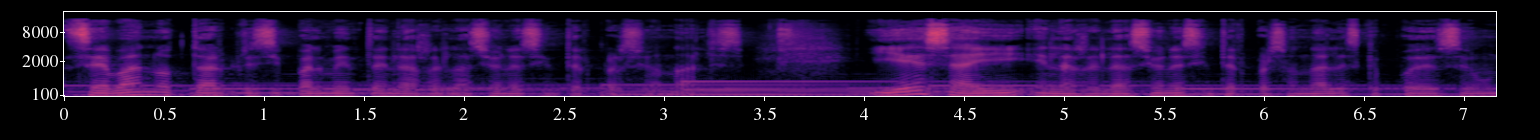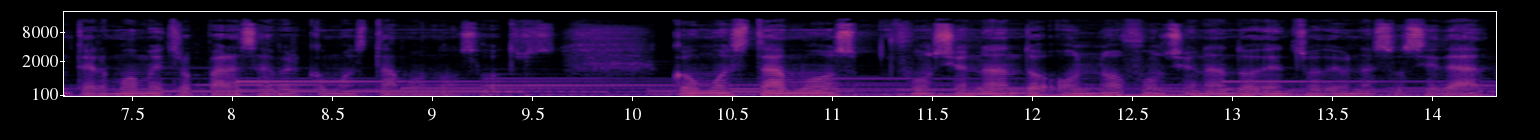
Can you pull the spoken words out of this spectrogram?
se va a notar principalmente en las relaciones interpersonales. Y es ahí en las relaciones interpersonales que puede ser un termómetro para saber cómo estamos nosotros, cómo estamos funcionando o no funcionando dentro de una sociedad,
